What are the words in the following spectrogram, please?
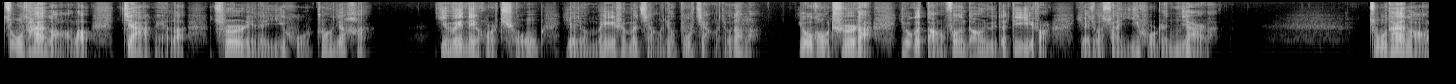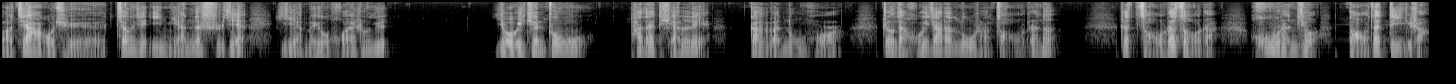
祖太姥姥嫁给了村里的一户庄稼汉，因为那会儿穷，也就没什么讲究不讲究的了，有口吃的，有个挡风挡雨的地方，也就算一户人家了。祖太姥姥嫁过去将近一年的时间，也没有怀上孕。有一天中午，她在田里干完农活。正在回家的路上走着呢，这走着走着，忽然就倒在地上，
